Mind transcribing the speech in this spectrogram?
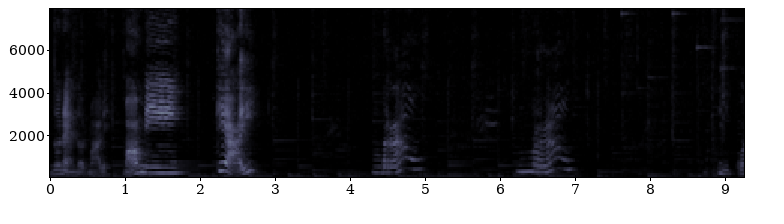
Non è normale. Mommy, che hai? Brau. Brau. Vieni qua.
